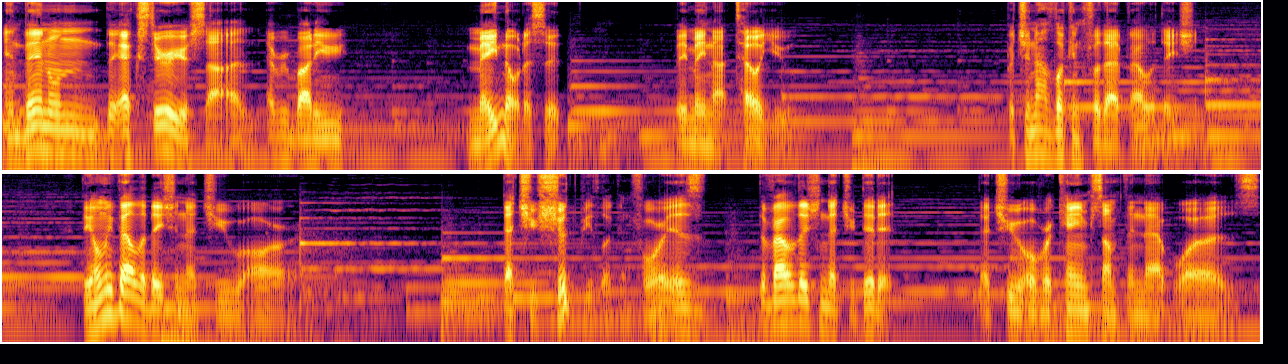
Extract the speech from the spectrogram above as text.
And then on the exterior side, everybody may notice it. They may not tell you. But you're not looking for that validation. The only validation that you are that you should be looking for is the validation that you did it, that you overcame something that was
